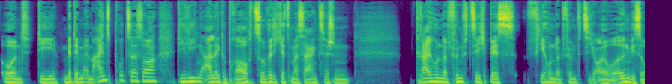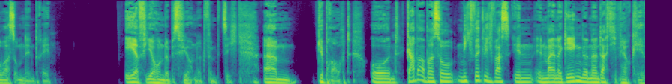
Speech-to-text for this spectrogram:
Und die mit dem M1-Prozessor, die liegen alle gebraucht, so würde ich jetzt mal sagen zwischen 350 bis 450 Euro, irgendwie sowas um den Dreh. Eher 400 bis 450. Ähm, gebraucht. Und gab aber so nicht wirklich was in in meiner Gegend. Und dann dachte ich mir okay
